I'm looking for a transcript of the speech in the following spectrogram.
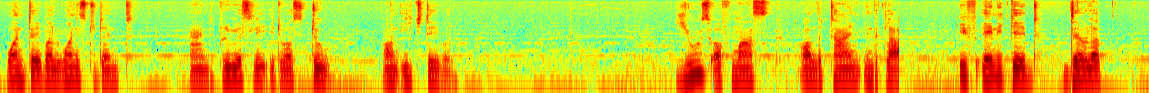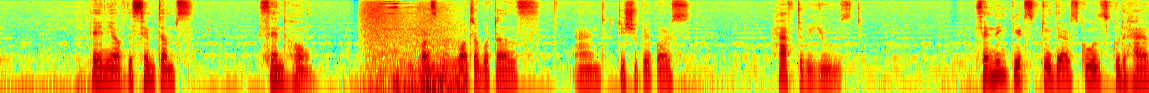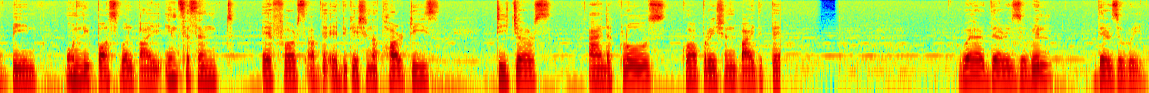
One table, one student, and previously it was two on each table. Use of mask all the time in the class. If any kid develop any of the symptoms, send home. Personal water bottles and tissue papers have to be used. Sending kids to their schools could have been only possible by incessant efforts of the education authorities, teachers, and a close cooperation by the pair. Where there is a will, there is a way.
